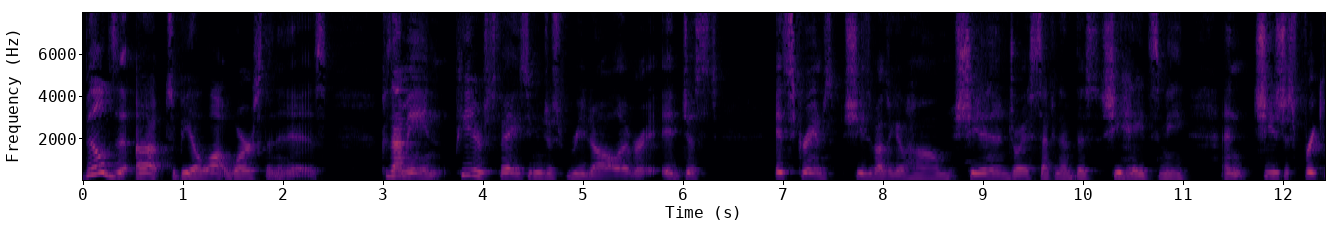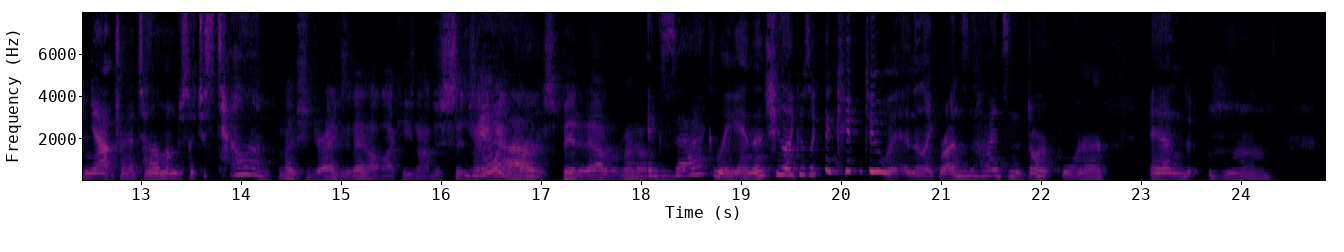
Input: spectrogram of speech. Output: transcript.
builds it up to be a lot worse than it is. Because, I mean, Peter's face, you can just read it all over it. It just, it screams, she's about to go home. She didn't enjoy a second of this. She hates me. And she's just freaking out, trying to tell him. I'm just like, just tell him. No, she drags it out like he's not just sitting there waiting for her to spit it out of her mouth. Exactly. And then she, like, was like, I can't do it. And then, like, runs and hides in the dark corner. And, hmm,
